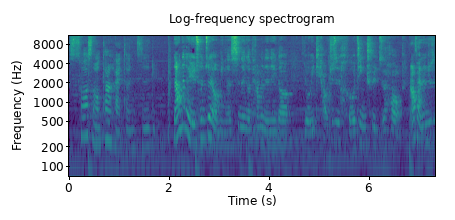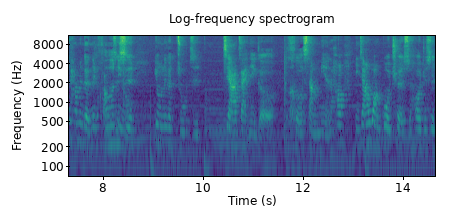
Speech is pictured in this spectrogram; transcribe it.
说什么看海豚之旅？然后那个渔村最有名的是那个他们的那个有一条就是河进去之后，然后反正就是他们的那个房子是用那个竹子架在那个河上面，然后你这样望过去的时候，就是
